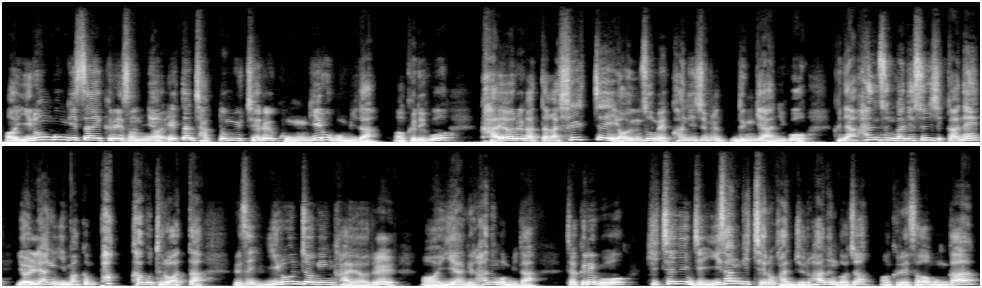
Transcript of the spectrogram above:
어, 이론 공기 사이클에서는요, 일단 작동 유체를 공기로 봅니다. 어, 그리고 가열을 갖다가 실제 연소 메커니즘을 넣은 게 아니고 그냥 한순간에 순식간에 열량이 이만큼 팍 하고 들어왔다. 그래서 이론적인 가열을 어, 이야기를 하는 겁니다. 자, 그리고 기체는 이제 이상기체로 간주를 하는 거죠. 어, 그래서 뭔가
